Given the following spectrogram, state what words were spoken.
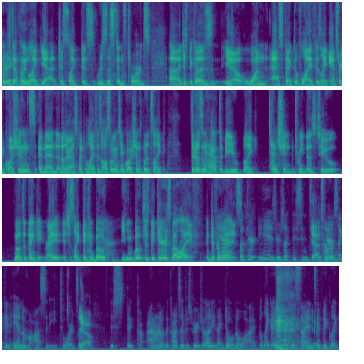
there's definitely like yeah just like this resistance towards uh, just because you know one aspect of life is like answering questions and then another aspect of life is also answering questions but it's like there doesn't have to be like tension between those two modes of thinking right it's just like they can both Yeah. you can both just be curious about life in different yeah, ways But there is. There's like this. Int- Yeah, it's it's almost like an animosity towards like yeah this. The I don't know the concept of spirituality, and I don't know why. But like I think like the scientific like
